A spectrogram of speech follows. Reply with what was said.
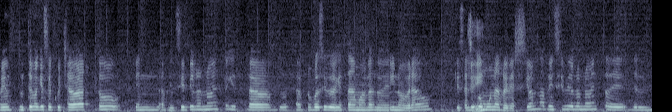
Hay un, un tema que se escuchaba harto en, a principios de los 90, que era a propósito de que estábamos hablando de Nino Bravo, que salió Sí. como una reversión a principios de los 90 de- del,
